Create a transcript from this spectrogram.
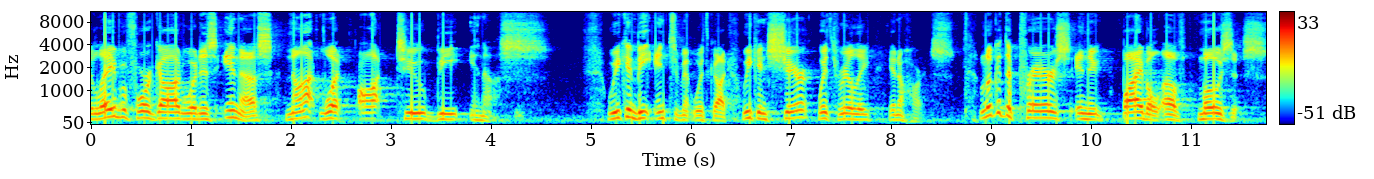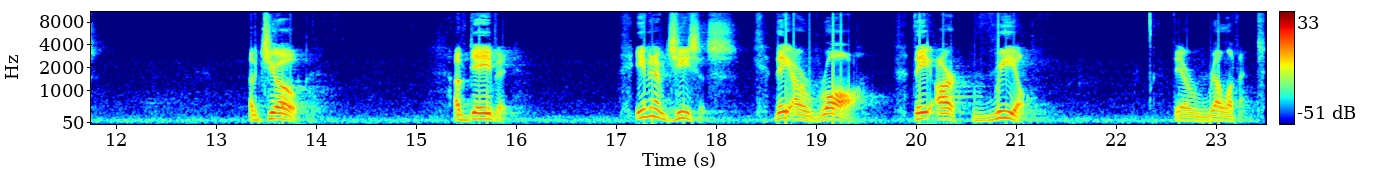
To lay before God what is in us, not what ought to be in us. We can be intimate with God. We can share with really in our hearts. Look at the prayers in the Bible of Moses of Job, of David, even of Jesus. They are raw, they are real, they are relevant.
